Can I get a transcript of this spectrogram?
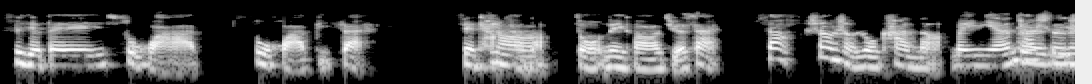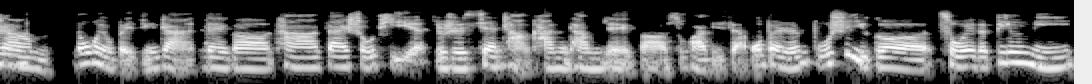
世界杯速滑速滑比赛，现场看的，总那个决赛上上上周看的。每年他实际上都会有北京站，这个他在首体就是现场看的他们这个速滑比赛。我本人不是一个所谓的冰迷，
